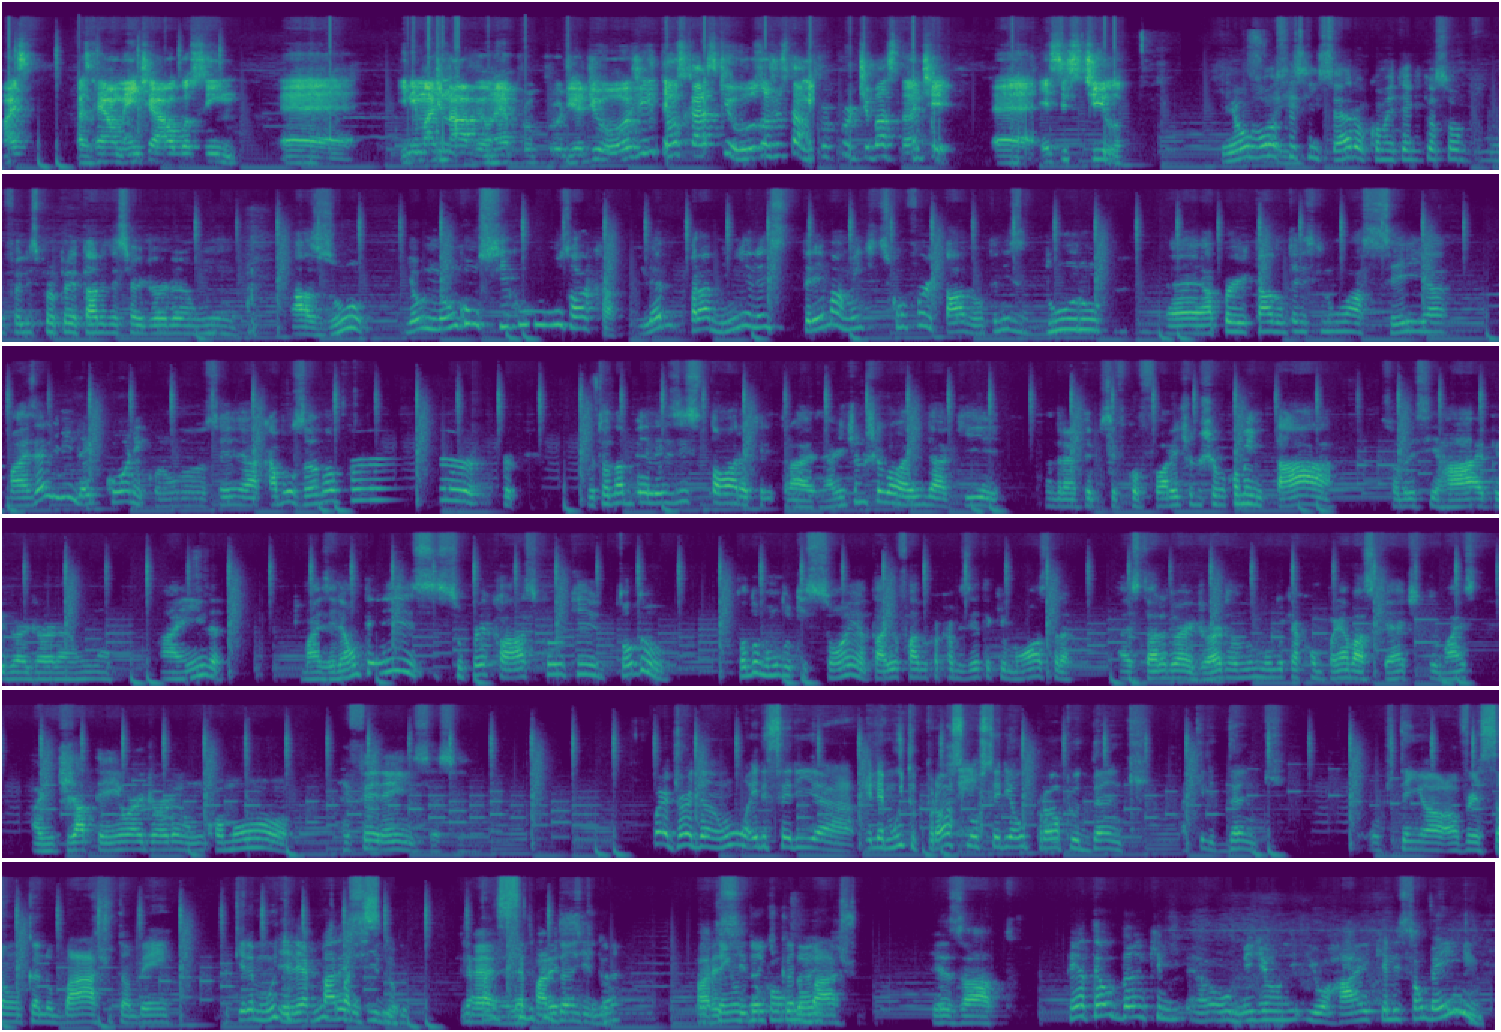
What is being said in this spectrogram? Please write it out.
mais, mas realmente é algo assim. É, inimaginável, né, pro, pro dia de hoje, e tem uns caras que usam justamente por curtir bastante é, esse estilo. Eu vou ser sincero, eu comentei aqui que eu sou um feliz proprietário desse Air Jordan 1 azul, e eu não consigo usar, cara. Ele é, para mim, ele é extremamente desconfortável, um tênis duro, é, apertado, um tênis que não laceia, mas é lindo, é icônico. Não, você acaba usando por, por, por, toda a beleza e história que ele traz. Né? A gente não chegou ainda aqui, André, no tempo que você ficou fora, a gente não chegou a comentar sobre esse hype do Air Jordan 1 ainda, mas ele é um tênis super clássico que todo, todo mundo que sonha, tá aí o Fábio com a camiseta que mostra a história do Air Jordan, todo mundo que acompanha basquete e tudo mais, a gente já tem o Air Jordan 1 como referência, assim. O Air Jordan 1, ele seria. Ele é muito próximo ou seria o próprio Dunk? Aquele Dunk? O que tem a, a versão cano baixo também. Porque ele é muito, ele é muito parecido. parecido. Ele é, é parecido, ele é parecido Dunk, né? Parecido tem o Dunk cano Dunk. baixo. Exato. Tem até o Dunk, o Medium e o High, que eles são bem,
